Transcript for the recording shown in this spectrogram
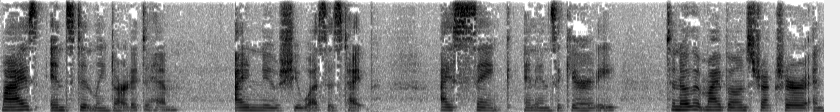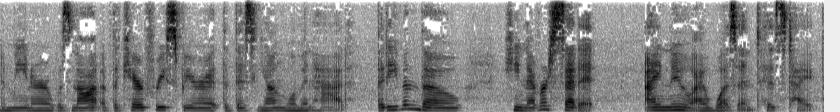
My eyes instantly darted to him. I knew she was his type. I sank in insecurity to know that my bone structure and demeanor was not of the carefree spirit that this young woman had, that even though He never said it. I knew I wasn't his type.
